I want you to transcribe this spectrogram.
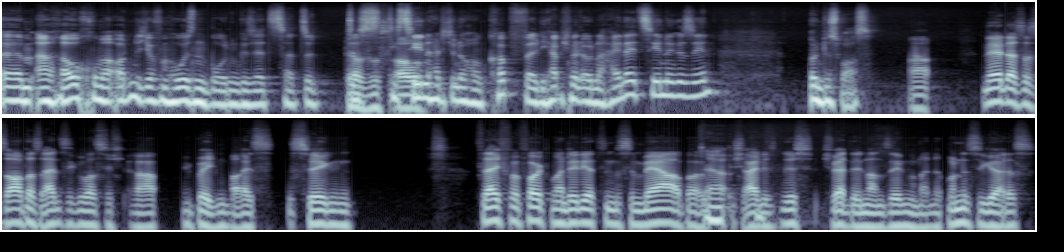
ähm, Araujo mal ordentlich auf den Hosenboden gesetzt hat. So, das, Das die Szene hatte ich noch im Kopf, weil die habe ich mal in irgendeiner Highlight-Szene gesehen und das war's. Ja. Ne, das ist auch das Einzige, was ich äh, über ihn weiß. Deswegen, vielleicht verfolgt man den jetzt ein bisschen mehr, aber Ja. ich eigentlich nicht. Ich werde den dann sehen, wenn er in der Bundesliga ist.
